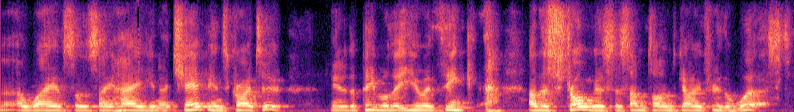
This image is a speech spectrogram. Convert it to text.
a way of sort of saying, hey, you know, champions cry too. You know, the people that you would think are the strongest are sometimes going through the worst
